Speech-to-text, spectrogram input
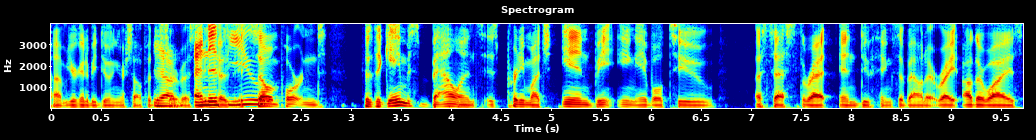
Um, you're going to be doing yourself a Yeah, disservice and if because you- it's so important because the game's balance is pretty much in being able to assess threat and do things about it, right? Otherwise,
